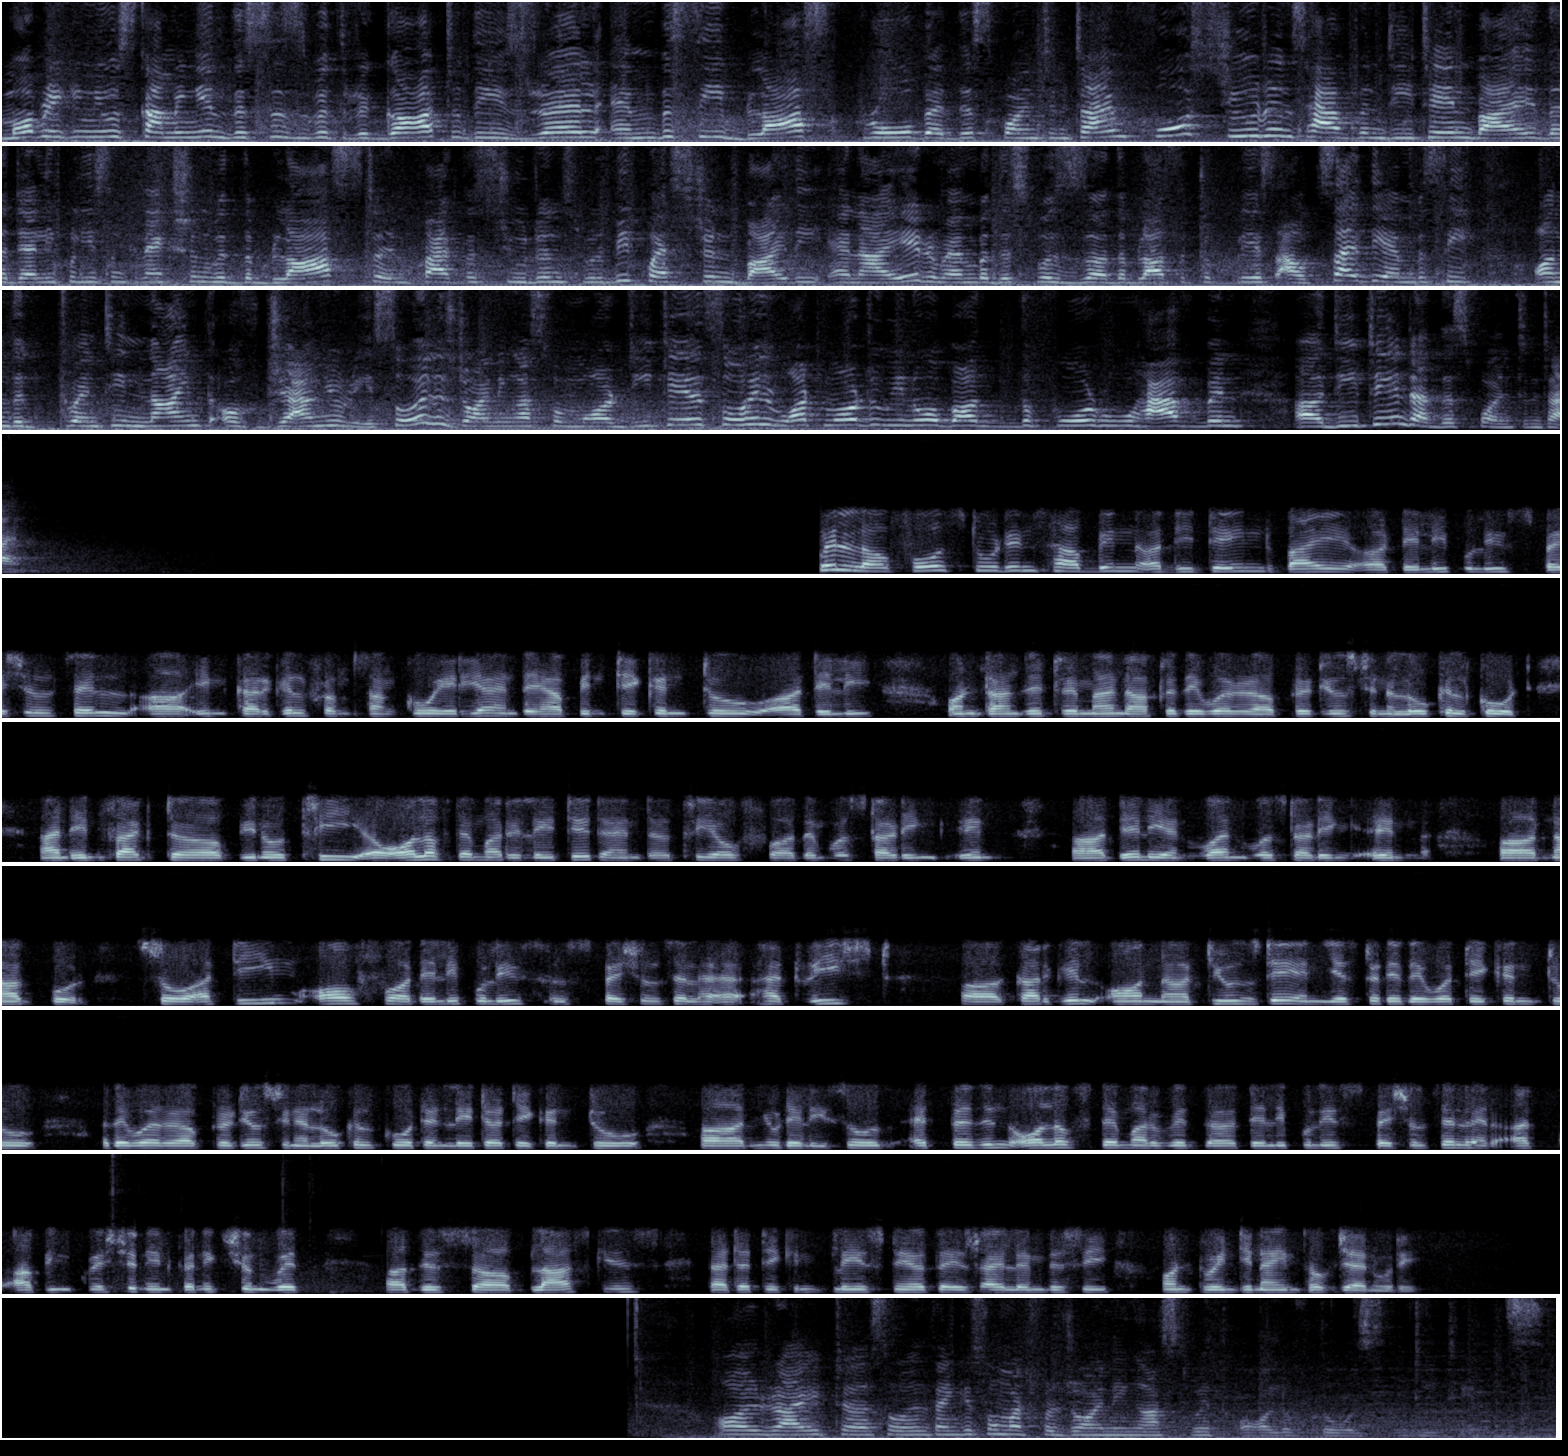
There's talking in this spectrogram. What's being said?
More breaking news coming in. This is with regard to the Israel Embassy blast probe at this point in time. Four students have been detained by the Delhi police in connection with the blast. In fact, the students will be questioned by the NIA. Remember, this was uh, the blast that took place outside the embassy on the 29th of January. Sohail is joining us for more details. Sohail, what more do we know about the four who have been uh, detained at this point in time? Well, uh, four students have been uh, detained by uh, Delhi Police Special Cell uh, in Kargil from Sanko area, and they have been taken to uh, Delhi on transit remand after they were uh, produced in a local court. And in fact, you know, three, all of them are related, and three of them were studying in Delhi, and one was studying in Nagpur. So a team of Delhi Police Special Cell ha- had reached Kargil on Tuesday, and yesterday they were taken to they were uh, produced in a local court and later taken to uh, New Delhi. So at present, all of them are with the Delhi Police Special Cell and are, are being questioned in connection with uh, this uh, blast case that had taken place near the Israel Embassy on 29th of January. All right, uh, thank you so much for joining us with all of those details.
